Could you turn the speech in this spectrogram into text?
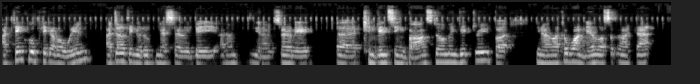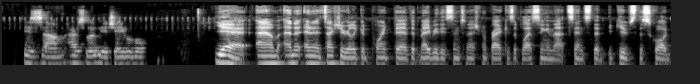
I think we'll pick up a win. I don't think it'll necessarily be. I don't. You know, be a convincing barnstorming victory, but you know, like a one 0 or something like that is um, absolutely achievable. Yeah, um, and and it's actually a really good point there that maybe this international break is a blessing in that sense that it gives the squad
